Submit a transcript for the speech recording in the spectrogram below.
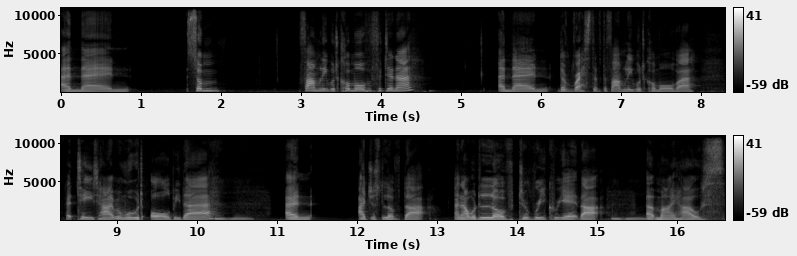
And then some family would come over for dinner. And then the rest of the family would come over at tea time and we would all be there Mm-hmm. and I just loved that. And I would love to recreate that Mm-hmm. at my house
